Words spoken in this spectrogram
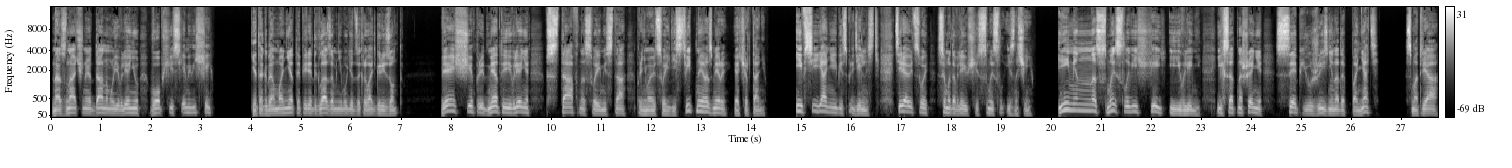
назначенное данному явлению в общей схеме вещей. И тогда монета перед глазом не будет закрывать горизонт. Вещи, предметы и явления, встав на свои места, принимают свои действительные размеры и очертания. И в сиянии беспредельности теряют свой самодавляющий смысл и значение. Именно смысл вещей и явлений, их соотношение с цепью жизни надо понять, смотря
